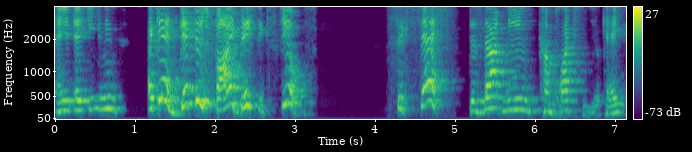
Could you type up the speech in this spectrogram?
And I mean, again, get those five basic skills. Success does not mean complexity. Okay.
